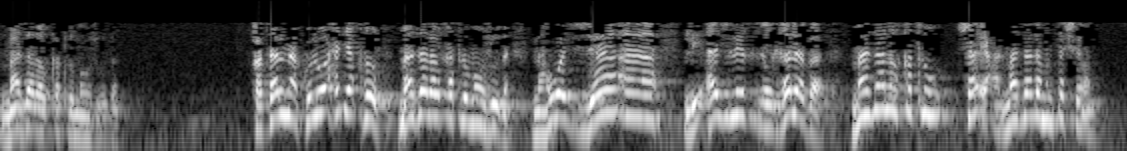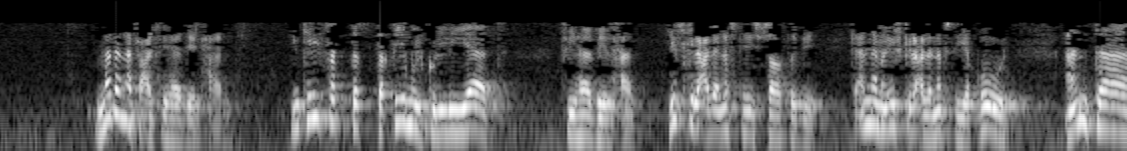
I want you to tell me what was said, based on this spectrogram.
ما زال القتل موجودا. قتلنا كل واحد يقتل ما زال القتل موجودا. ما هو جاء لأجل الغلبة ما زال القتل شائعا ما زال منتشرا. ماذا نفعل في هذه الحال؟ كيف تستقيم الكليات في هذه الحال؟ يشكل على نفسه الشاطبي. كأنما يشكل على نفسه يقول أنت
